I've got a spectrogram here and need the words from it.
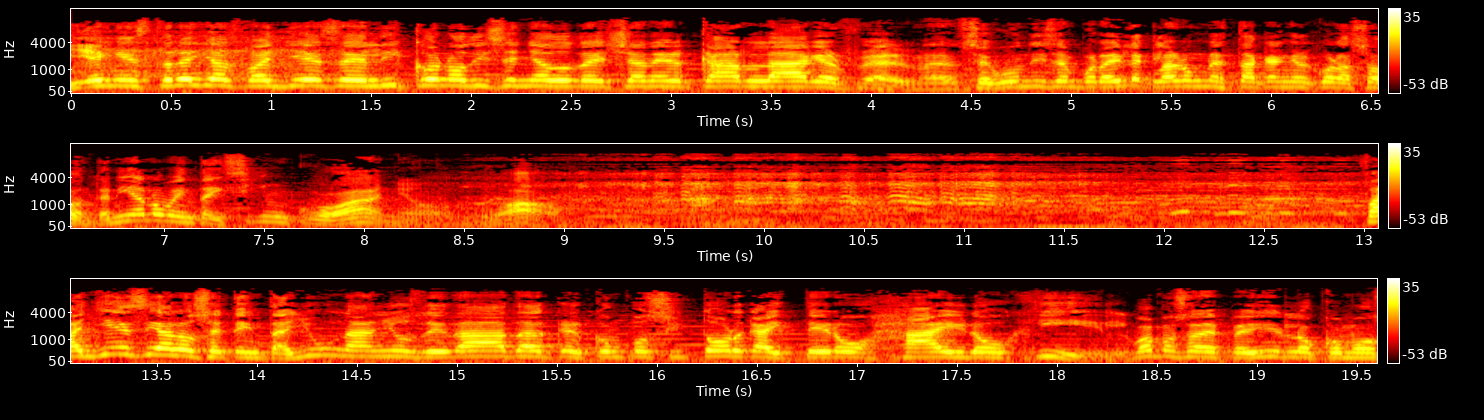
Y en estrellas fallece el ícono diseñado de Chanel Karl Lagerfeld. Según dicen por ahí, le claro una estaca en el corazón. Tenía 95 años. ¡Wow! Fallece a los 71 años de edad el compositor gaitero Jairo Gil. Vamos a despedirlo como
